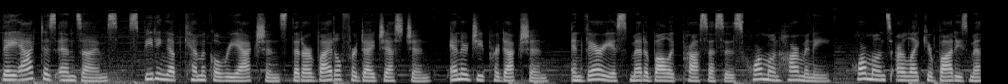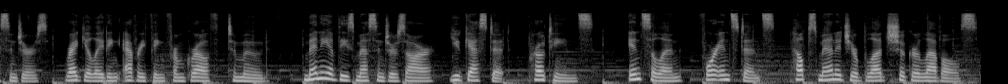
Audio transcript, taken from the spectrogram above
they act as enzymes, speeding up chemical reactions that are vital for digestion, energy production, and various metabolic processes. Hormone harmony Hormones are like your body's messengers, regulating everything from growth to mood. Many of these messengers are, you guessed it, proteins. Insulin, for instance, helps manage your blood sugar levels.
